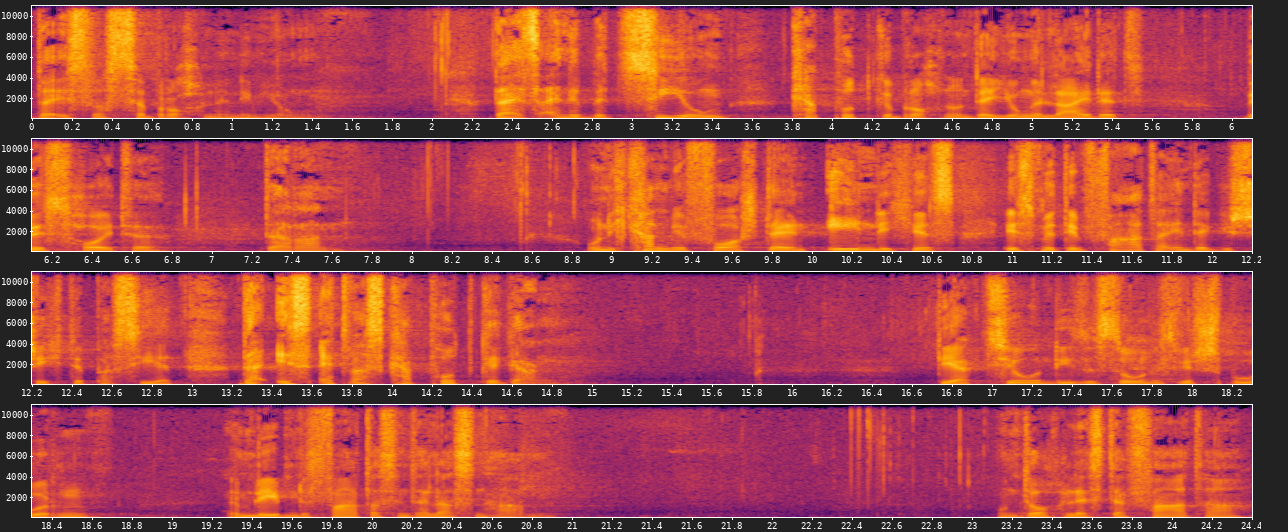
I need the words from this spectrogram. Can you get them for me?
da ist was zerbrochen in dem Jungen. Da ist eine Beziehung kaputt gebrochen und der Junge leidet bis heute daran. Und ich kann mir vorstellen, ähnliches ist mit dem Vater in der Geschichte passiert. Da ist etwas kaputt gegangen. Die Aktion dieses Sohnes wird Spuren im Leben des Vaters hinterlassen haben. Und doch lässt der Vater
